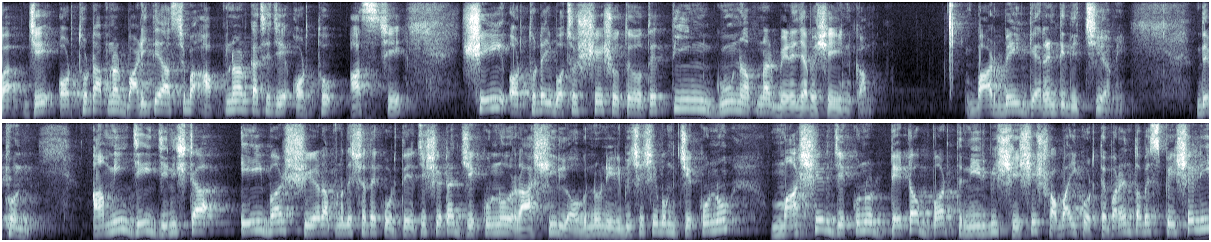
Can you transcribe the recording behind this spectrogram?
বা যে অর্থটা আপনার বাড়িতে আসছে বা আপনার কাছে যে অর্থ আসছে সেই অর্থটা এই বছর শেষ হতে হতে তিন গুণ আপনার বেড়ে যাবে সেই ইনকাম বাড়বেই গ্যারেন্টি দিচ্ছি আমি। দেখুন, আমি যেই জিনিসটা এইবার শেয়ার আপনাদের সাথে করতে যাচ্ছি, সেটা যে কোনো রাশি, লগ্ন, নির্বিশেষে এবং যে কোনো মাসের যে কোনো ডেট অফ বার্থ নির্বিশেষে সবাই করতে পারেন। তবে স্পেশালি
